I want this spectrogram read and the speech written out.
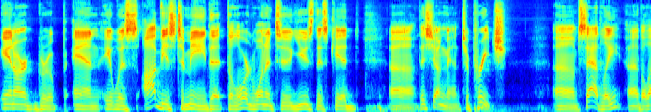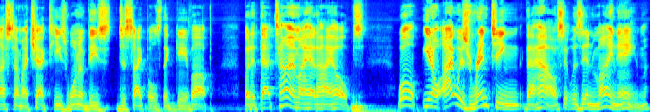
in our group, and it was obvious to me that the Lord wanted to use this kid, uh, this young man, to preach. Um, sadly, uh, the last time I checked, he's one of these disciples that gave up. But at that time, I had high hopes. Well, you know, I was renting the house, it was in my name,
